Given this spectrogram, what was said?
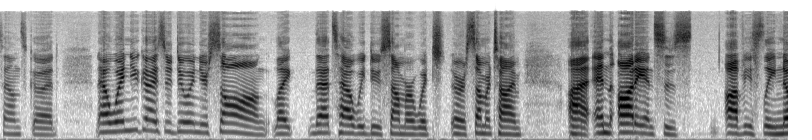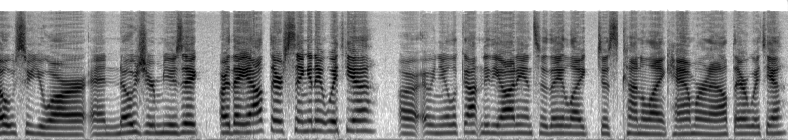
Sounds good. Now, when you guys are doing your song, like that's how we do summer, which or summertime, uh, and the audience is obviously knows who you are and knows your music. Are they out there singing it with you? Or when you look out into the audience, are they like just kind of like hammering out there with you?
